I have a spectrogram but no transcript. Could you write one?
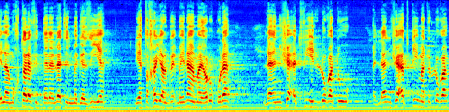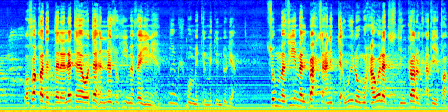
إلى مختلف الدلالات المجازية ليتخير بينها ما يروق له. لأنشأت فيه اللغة لأنشأت قيمة اللغة وفقدت دلالتها وتهى الناس في مفاهيمها. مش مهم الكلمتين دول يعني. ثم فيما البحث عن التأويل ومحاولة استنكار الحقيقة.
